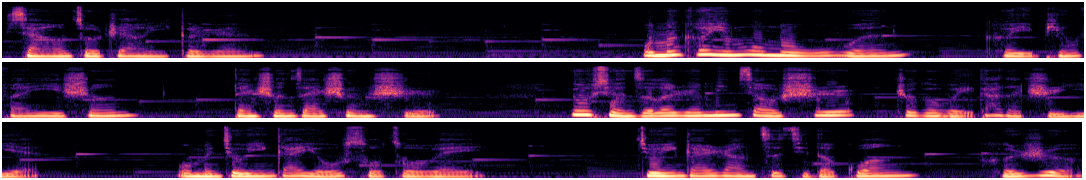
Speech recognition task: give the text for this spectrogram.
想要做这样一个人。我们可以默默无闻，可以平凡一生。但生在盛世，又选择了人民教师这个伟大的职业，我们就应该有所作为，就应该让自己的光和热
